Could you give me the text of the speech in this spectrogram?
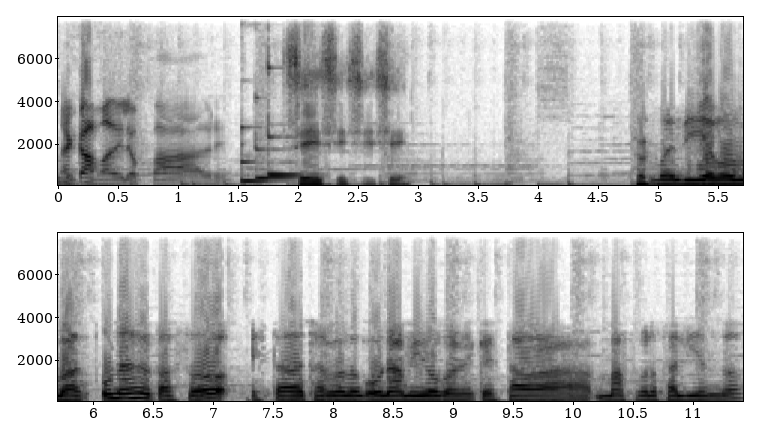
La cama de los padres. Sí, sí, sí, sí. Buen día, bombas. Una vez me pasó, estaba charlando con un amigo con el que estaba más o menos saliendo,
